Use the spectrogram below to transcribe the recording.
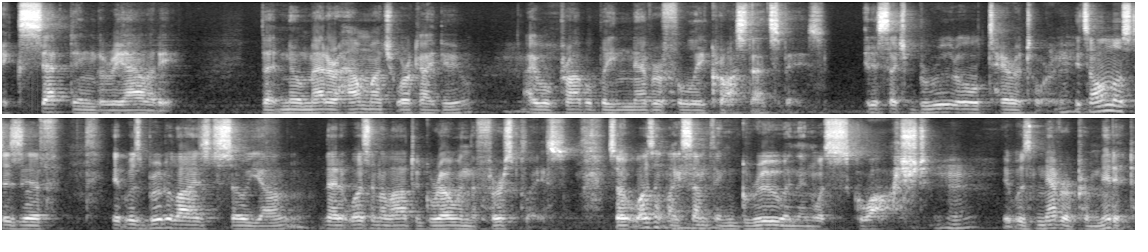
accepting the reality that no matter how much work I do, I will probably never fully cross that space. It is such brutal territory. Mm-hmm. It's almost as if it was brutalized so young that it wasn't allowed to grow in the first place. So it wasn't like mm-hmm. something grew and then was squashed. Mm-hmm. It was never permitted.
